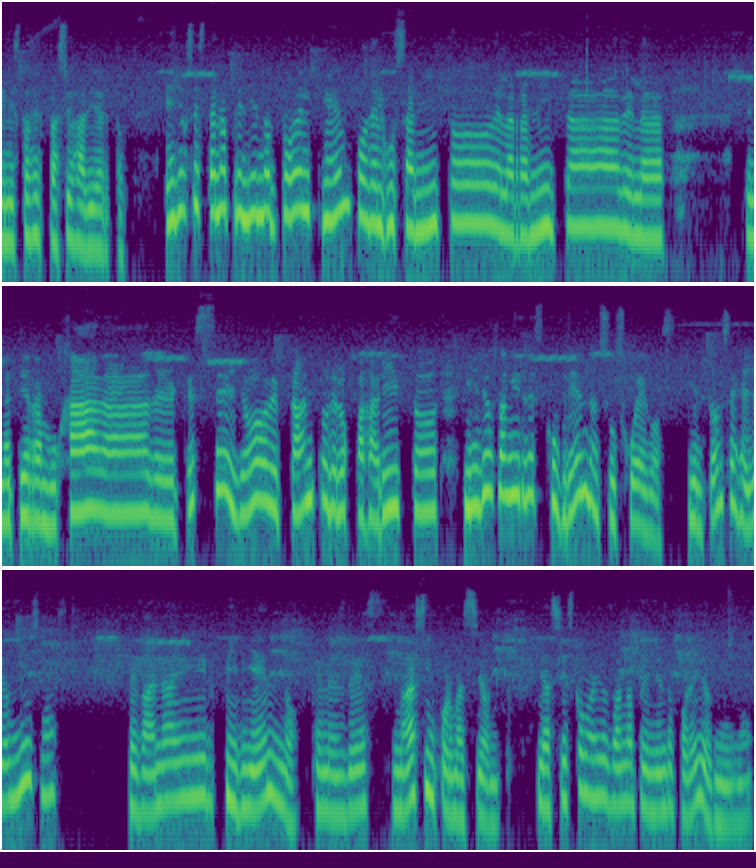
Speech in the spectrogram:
en estos espacios abiertos. Ellos están aprendiendo todo el tiempo del gusanito, de la ramita, de la, de la tierra mojada, de qué sé yo, de tanto, de los pajaritos, y ellos van a ir descubriendo en sus juegos. Y entonces ellos mismos te van a ir pidiendo que les des más información. Y así es como ellos van aprendiendo por ellos mismos.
